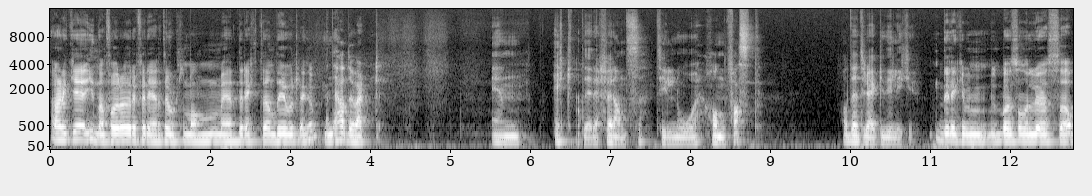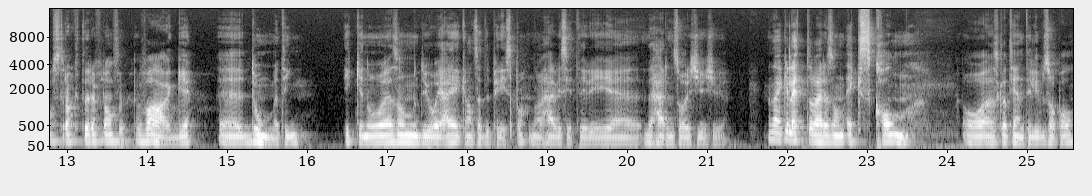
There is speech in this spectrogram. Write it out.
Er det ikke innafor å referere til Olsenmannen mer direkte enn de gjorde, liksom? Men det hadde jo vært en ekte referanse til noe håndfast. Og det tror jeg ikke de liker. De liker bare sånne løse, abstrakte referanser. Vage, eh, dumme ting. Ikke noe som du og jeg kan sette pris på når her vi sitter i eh, det herrens år 2020. Men det er ikke lett å være sånn eks-con og skal tjene til livets opphold.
